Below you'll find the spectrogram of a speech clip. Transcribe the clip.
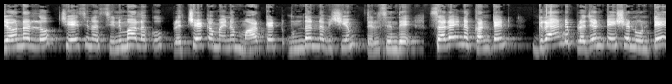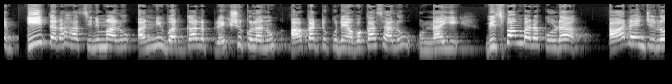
జర్నల్లో చేసిన సినిమాలకు ప్రత్యేకమైన మార్కెట్ ఉందన్న విషయం తెలిసిందే. సరైన కంటెంట్ గ్రాండ్ ప్రజెంటేషన్ ఉంటే ఈ తరహా సినిమాలు అన్ని వర్గాల ప్రేక్షకులను ఆకట్టుకునే అవకాశాలు ఉన్నాయి. విశ్వాంబర కూడా ఆ రేంజ్లో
